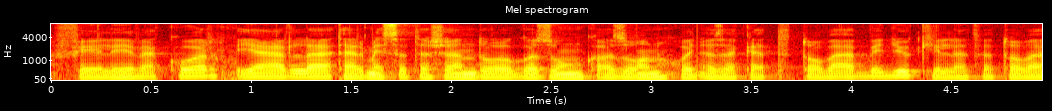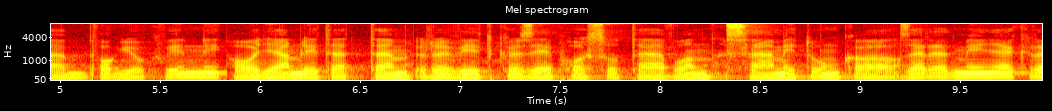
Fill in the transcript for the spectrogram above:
fél évekor jár le, természetesen dolgozunk azon, hogy ezeket tovább vigyük, illetve tovább fogjuk vinni. Ahogy említettem, rövid, közép, hosszú távon számítunk az eredményekre.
